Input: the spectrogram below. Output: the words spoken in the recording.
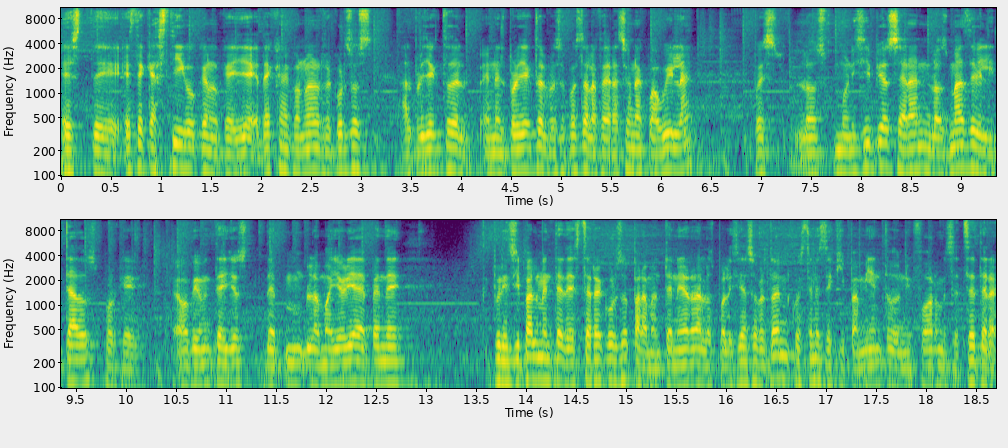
este, este castigo que, que dejan con menos recursos al proyecto del, en el proyecto del presupuesto de la Federación a Coahuila, pues los municipios serán los más debilitados porque obviamente ellos, la mayoría depende principalmente de este recurso para mantener a los policías, sobre todo en cuestiones de equipamiento, de uniformes, etcétera.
